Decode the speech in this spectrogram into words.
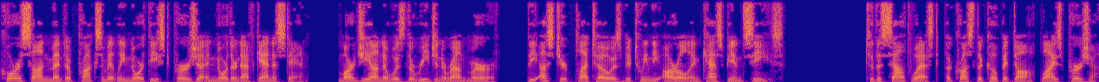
Khorasan meant approximately northeast Persia and northern Afghanistan. Margiana was the region around Merv. The Ustyurt Plateau is between the Aral and Caspian seas. To the southwest, across the Kopet Dagh, lies Persia.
